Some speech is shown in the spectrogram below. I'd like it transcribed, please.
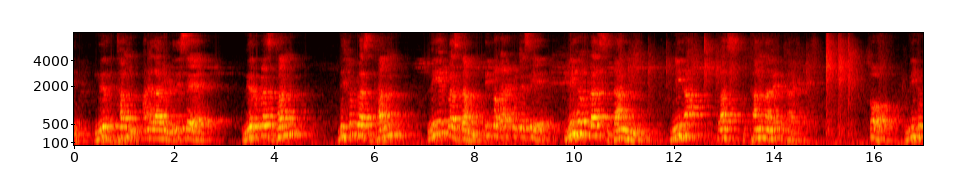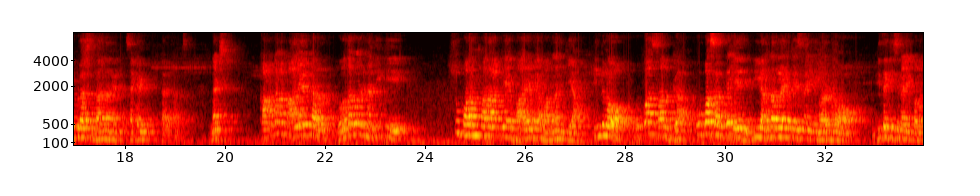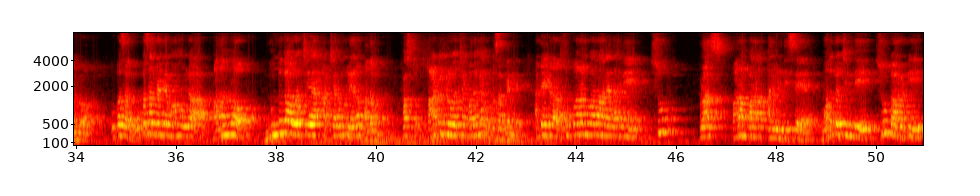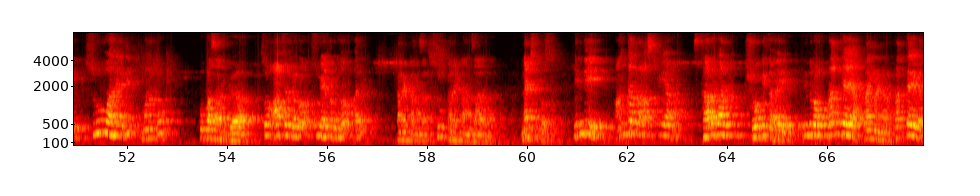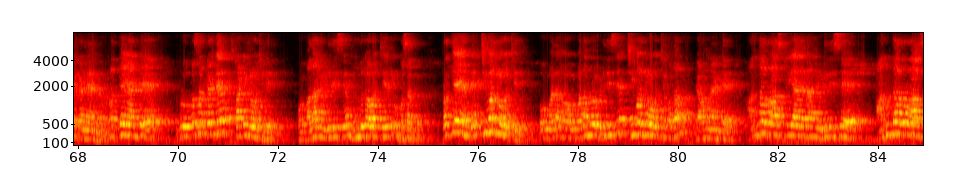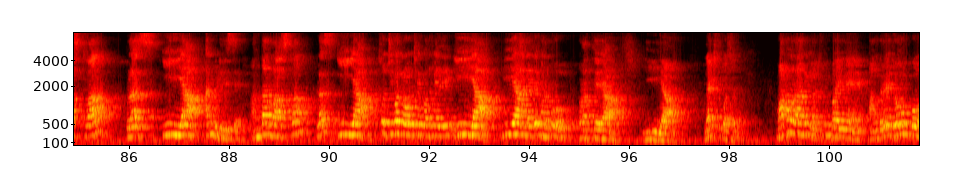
నిర్ధన్ అనే దాన్ని విడిదీస్తే నిర్ ప్లస్ ధన్ నిహ్ ప్లస్ ధన్ నీర్ ప్లస్ ధన్ దీంట్లో కరెక్ట్ వచ్చేసి నిహ్ ప్లస్ ధన్ నిహ ప్లస్ ధన్ అనేది కరెక్ట్ సో నిహ్ ప్లస్ ధన్ అనే సెకండ్ కరెక్ట్ ఆన్సర్ నెక్స్ట్ కాకా కాలేకర్ గోదావరి నదికి సుపరంపరాకే భార్యగా వర్ణన కియా ఇందులో ఉపసర్గ ఉపసర్గ ఏది? ఈ అండర్లైన్ చేసిన ఈ వర్డ్లో గీత గీసిన ఈ పదంలో ఉపసర్గ. ఉపసర్గ అంటే మామూలుగా పదంలో ముందుగా వచ్చే అక్షరము లేదా పదము. ఫస్ట్ స్టార్టింగ్లో వచ్చే పదమే ఉపసర్గ అంటే అంటే ఇక్కడ సుపరంపర అనే దాన్ని సు ప్లస్ పరంపర అని విడిస్తే మొదట వచ్చింది సు కాబట్టి సు అనేది మనకు ఉపసర్గ. సో ఆప్షన్లలో సు ఎక్కడుందో అది కరెక్ట్ ఆన్సర్. సు correct answer. Next question. Hindi అంతర్రాష్ట్రీయ స్థర్ శోభిత హై. ఇందులో ప్రత్యయ రాయమన్నారు ప్రత్యయ వెతకండి అన్నారు ప్రత్యయ అంటే ఇప్పుడు ఉపసర్గ అంటే స్టార్టింగ్లో వచ్చింది. ఒక పదాన్ని విడదీస్తే ముందుగా వచ్చేది ఉపసర్గ. ప్రత్యయ అంటే చివర్లో వచ్చేది ఒక పద ఒక పదంలో విడదీస్తే చివర్లో వచ్చే పదాలు ఏమున్నాయంటే అంతర్రాష్ట్రీయ అనే దాన్ని విడదీస్తే అంతర్రాష్ట్ర ప్లస్ ఈయా అని విడదీస్తే అంతర్రాష్ట్ర ప్లస్ ఈయా సో చివరిలో వచ్చే పదం ఏది ఈయా ఈయా అనేది మనకు ప్రత్యయ ఈయా నెక్స్ట్ క్వశ్చన్ महारानी लक्ष्मीबाई ने अंग्रेजों को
